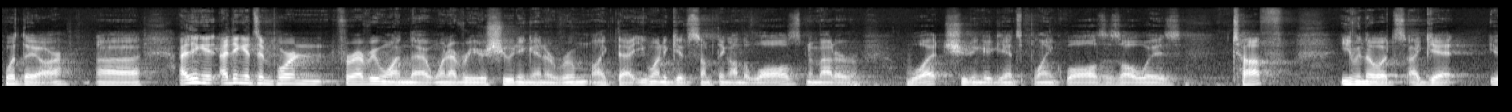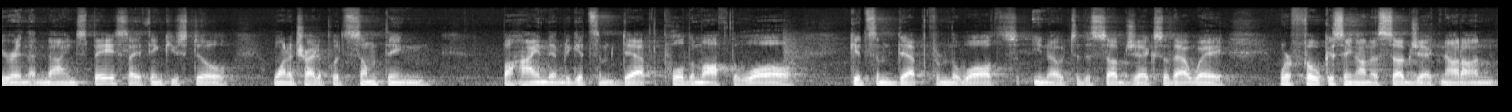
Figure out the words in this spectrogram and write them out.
what they are. Uh, I think it, I think it's important for everyone that whenever you're shooting in a room like that, you want to give something on the walls, no matter what. Shooting against blank walls is always tough, even though it's I get you're in the mind space. I think you still want to try to put something behind them to get some depth, pull them off the wall, get some depth from the wall, you know, to the subject. So that way, we're focusing on the subject, not on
